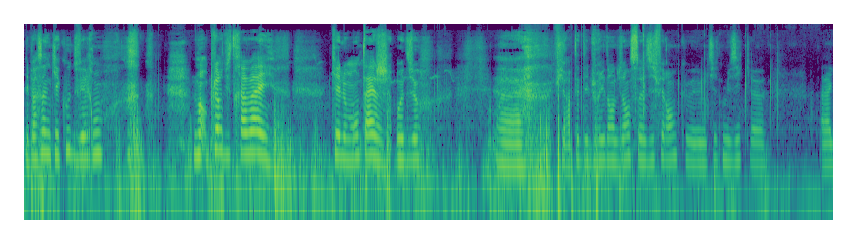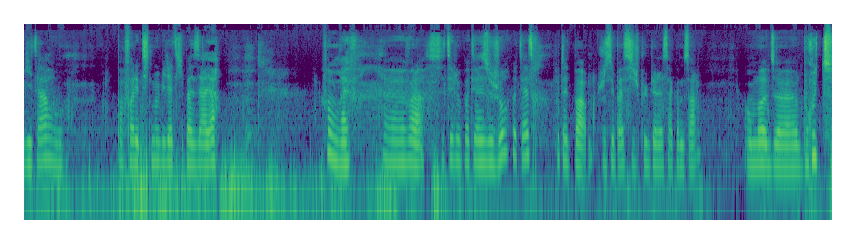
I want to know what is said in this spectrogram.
Les personnes qui écoutent verront l'ampleur du travail qu'est le montage audio. Euh, puis il y aura peut-être des bruits d'ambiance différents qu'une petite musique euh, à la guitare ou parfois les petites mobilettes qui passent derrière. Enfin bref, euh, voilà, c'était le podcast du jour peut-être, peut-être pas. Je sais pas si je publierai ça comme ça, en mode brut,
